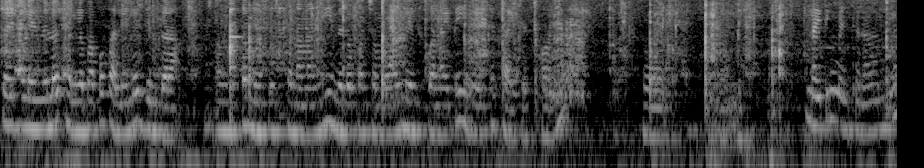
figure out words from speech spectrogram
సో ఇప్పుడు ఇందులో శనగపప్పు పల్లీలు జీలకర్ర మొత్తం వేసేసుకున్నామండి. ఇందులో కొంచెం ఆయిల్ వేసుకొని అయితే ఇవి అయితే ఫ్రై చేసుకోవాలి. సో. లైటింగ్ పెంచరా అందులో?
